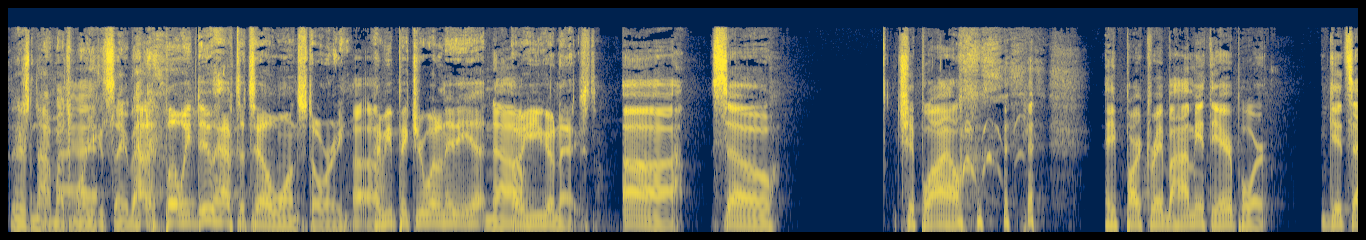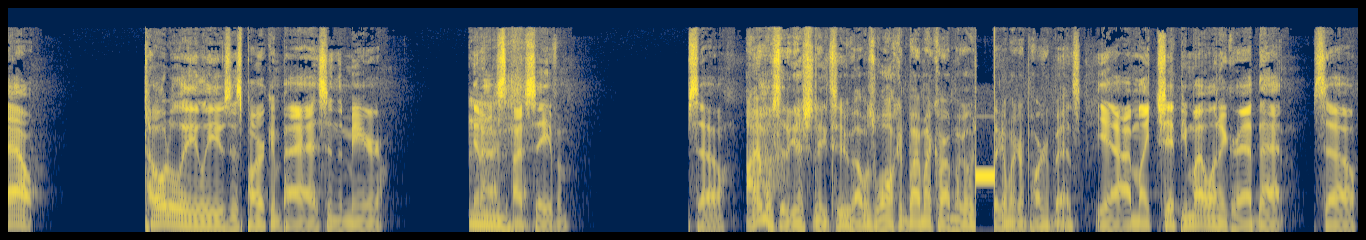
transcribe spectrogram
there's not much more you can say about it. But we do have to tell one story. Have you picked your what an idiot yet? No. Oh, you go next. Uh, so Chip Wile, he parked right behind me at the airport, gets out, totally leaves his parking pass in the mirror, and Mm. I, I save him. So I almost did it yesterday too. I was walking by my car. I'm like, oh, shit, I got my parking pass. yeah, I'm like Chip, you might want to grab that. So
